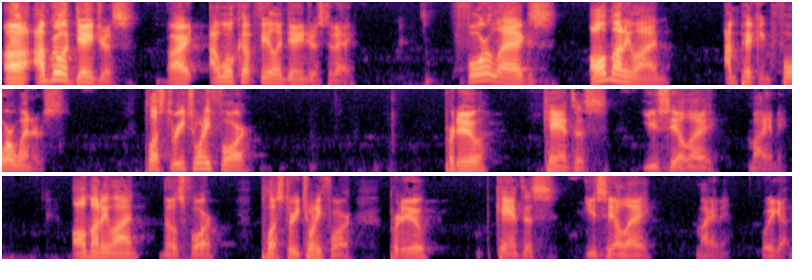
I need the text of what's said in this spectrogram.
Uh, I'm going dangerous. All right. I woke up feeling dangerous today. four legs, all money line. I'm picking four winners. Plus 324. Purdue, Kansas, UCLA, Miami. All money line, those four, plus 324. Purdue, Kansas, UCLA, Miami. What do you got?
